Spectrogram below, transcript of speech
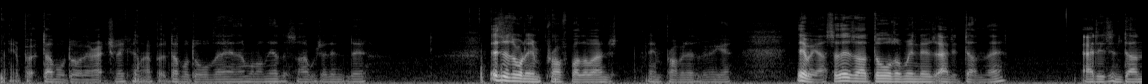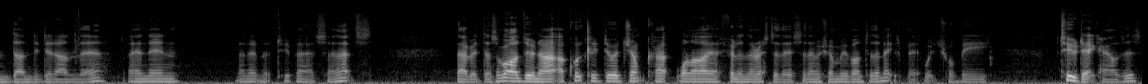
I can put a double door there actually. Can I put a double door there and then one on the other side, which I didn't do. This is all improv, by the way. I'm just improving as we go. There we are. So there's our doors and windows added done there. Added and done, done, did done there. And then they don't look too bad. So that's that bit done. So what I'll do now, I'll quickly do a jump cut while I fill in the rest of this, and then we shall move on to the next bit, which will be two deck houses,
